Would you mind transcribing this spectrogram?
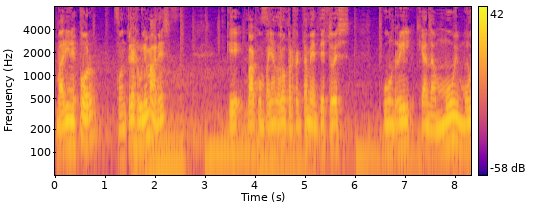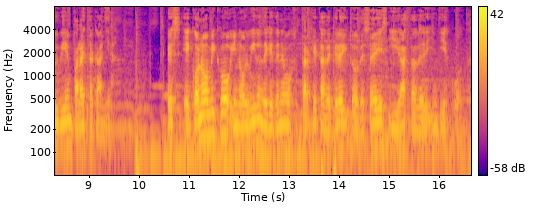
Marine Sport con tres rulemanes que va acompañándolo perfectamente. Esto es un reel que anda muy muy bien para esta caña. Es económico y no olviden de que tenemos tarjetas de crédito de 6 y hasta de 10 cuotas.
